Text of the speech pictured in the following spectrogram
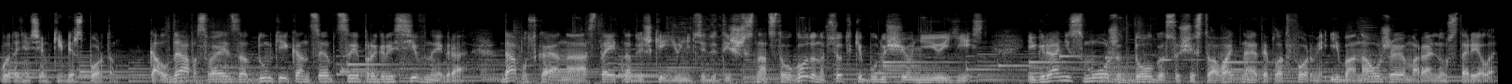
вот этим всем киберспортом. Колда по своей задумке и концепции прогрессивная игра. Да, пускай она стоит на движке Unity 2016 года, но все-таки будущее у нее есть. Игра не сможет долго существовать на этой платформе, ибо она уже морально устарела.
